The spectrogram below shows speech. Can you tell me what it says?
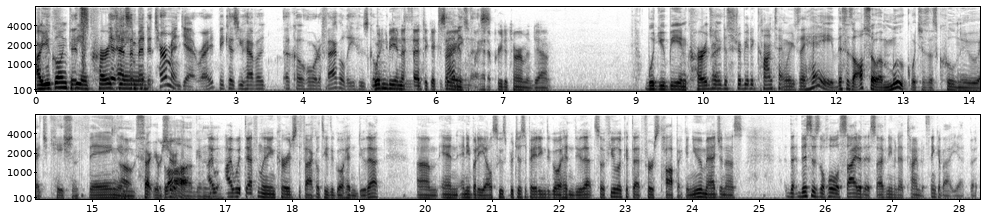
are you going to be It's- encouraging? It hasn't been determined yet, right? Because you have a, a cohort of faculty who's going Wouldn't to be an authentic experience if I had it predetermined. Yeah. Would you be encouraging Right. distributed content where you say, "Hey, this is also a MOOC, which is this cool new education thing, and Oh, start your for sure. blog"? And I, I would definitely encourage the faculty to go ahead and do that, um, and anybody else who's participating to go ahead and do that. So if you look at that first topic, and you imagine us, th- this is the whole side of this. I haven't even had time to think about yet. But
